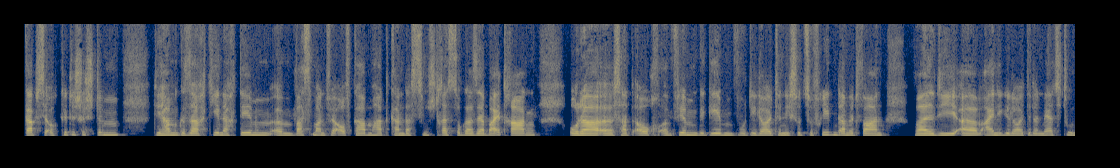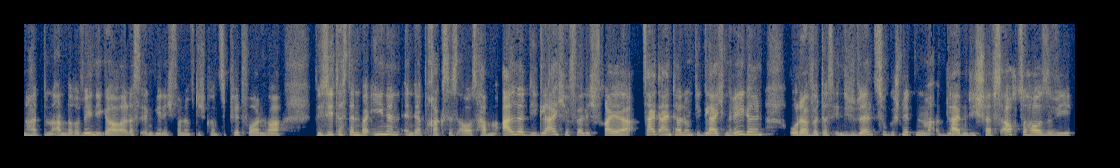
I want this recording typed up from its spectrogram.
gab es ja auch kritische Stimmen, die haben gesagt, je nachdem, ähm, was man für Aufgaben hat, kann das zum Stress sogar sehr beitragen. Oder äh, es hat auch ähm, Firmen gegeben, wo die Leute nicht so zufrieden damit waren, weil die äh, einige Leute dann mehr zu tun hatten, andere weniger, weil das irgendwie nicht vernünftig konzipiert worden war. Wie sieht das denn bei Ihnen in der Praxis aus? Haben alle die gleiche völlig freie Zeiteinteilung, die gleichen Regeln oder wird das individuell zugeschnitten? Bleiben die Chefs auch zu Hause? Wie,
